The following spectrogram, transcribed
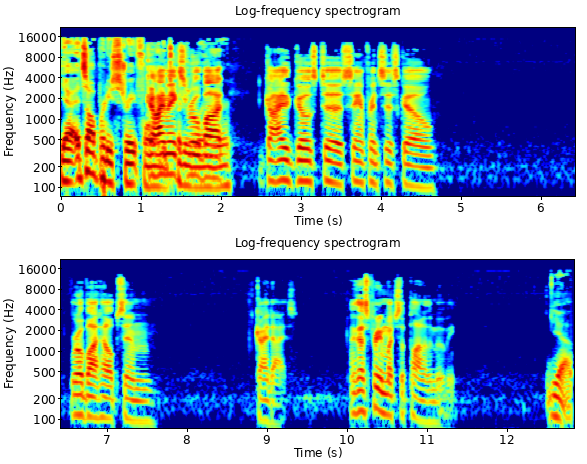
Yeah, it's all pretty straightforward. guy It's makes robot. linear. Guy goes to San Francisco. Robot helps him. Guy dies. Like that's pretty much the plot of the movie. Yeah.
